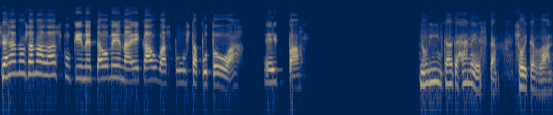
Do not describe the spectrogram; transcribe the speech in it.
Sehän on sama laskukin, että omena ei kauas puusta putoa. Heippa. No niin, täältä Hämeestä soitellaan.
